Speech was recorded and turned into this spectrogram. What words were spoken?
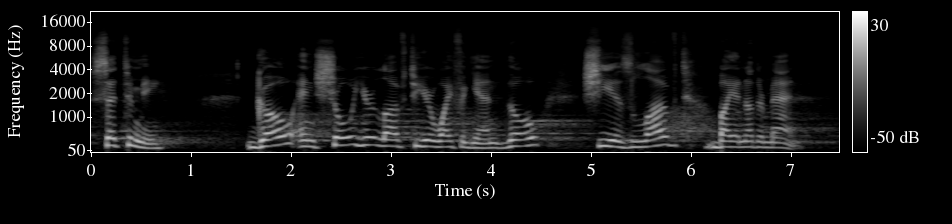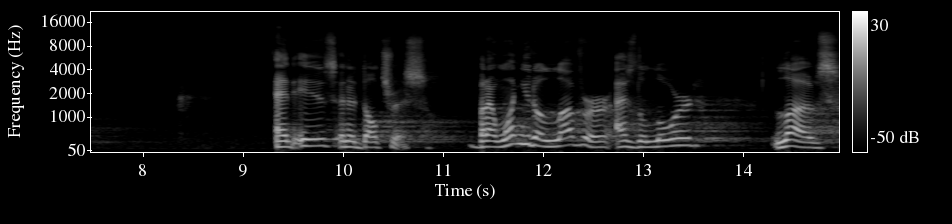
said to me, Go and show your love to your wife again, though she is loved by another man and is an adulteress. But I want you to love her as the Lord loves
